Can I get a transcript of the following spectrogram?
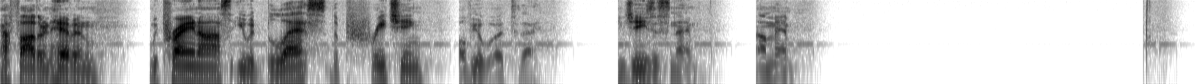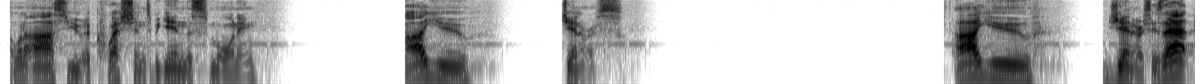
Our Father in heaven, we pray and ask that you would bless the preaching of your word today. In Jesus' name, amen. I want to ask you a question to begin this morning. Are you generous? Are you generous? Is that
